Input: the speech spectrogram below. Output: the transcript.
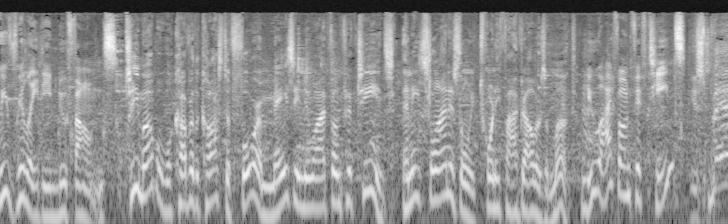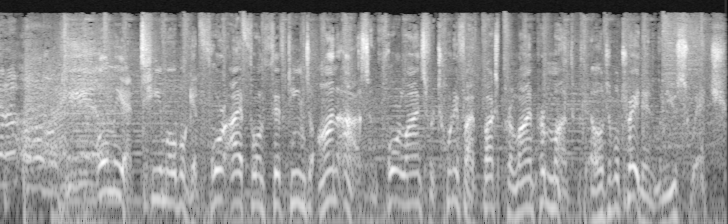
We really need new phones. T Mobile will cover the cost of four amazing new iPhone 15s, and each line is only $25 a month. New iPhone 15s? Only at T Mobile get four iPhone 15s on us and four lines for 25 bucks per line per month with eligible trade in when you switch.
